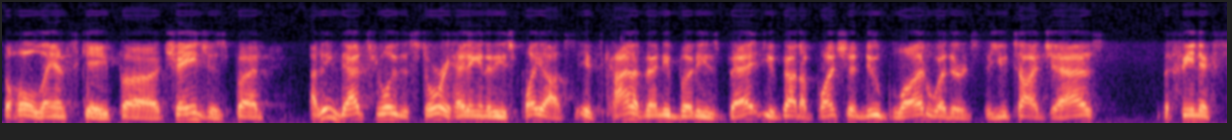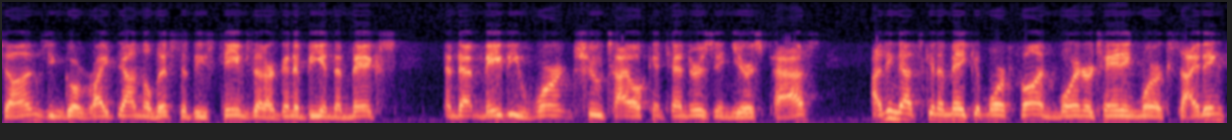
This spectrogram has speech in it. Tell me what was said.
the whole landscape uh, changes. But I think that's really the story heading into these playoffs. It's kind of anybody's bet. You've got a bunch of new blood, whether it's the Utah Jazz, the Phoenix Suns. You can go right down the list of these teams that are going to be in the mix and that maybe weren't true title contenders in years past. I think that's going to make it more fun, more entertaining, more exciting,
